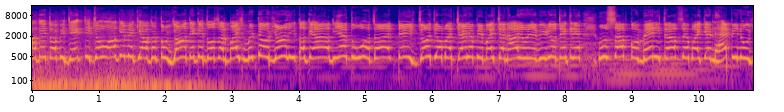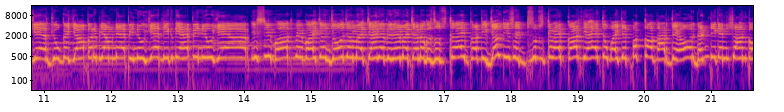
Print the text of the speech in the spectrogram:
आगे तो अभी देखती जाओ, आगे मैं क्या करता हूँ, यहाँ देखे 2022 मिनट और यहाँ लिखा क्या आ गया 2023 जो जो हमारे चैनल पे भाईजान आए हुए वीडियो देख रहे हैं, उन सबको मेरी तरफ़ से भाईजान हैप्पी न्यू ईयर क्योंकि यहाँ पर भी हमने हैप्पी न्यू ईयर लिख दिया हैप्पी न्यू ईयर भाई पे भाईजान, जो जो हमारे चैनल पे हमारे चैनल को सब्सक्राइब कर दी, जल्दी से सब्सक्राइब कर दिया है तो भाईजान पक्का कर दे और घंटी के निशान को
